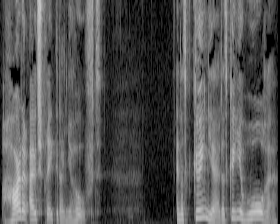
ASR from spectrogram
harder uitspreken dan je hoofd. En dat kun je, dat kun je horen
